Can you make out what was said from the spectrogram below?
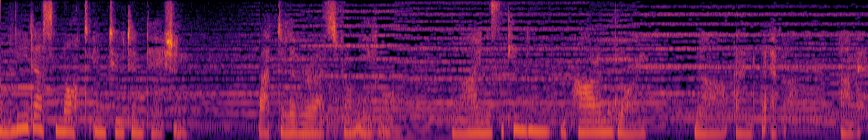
And lead us not into temptation but deliver us from evil. For thine is the kingdom, the power, and the glory, now and forever. Amen.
